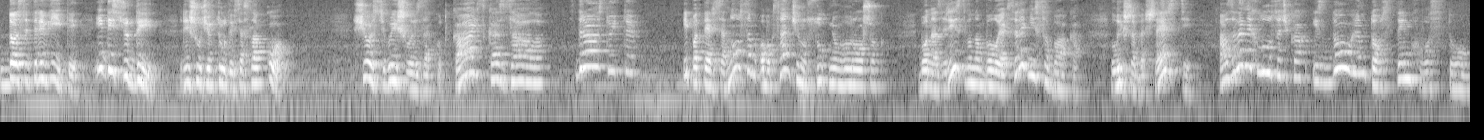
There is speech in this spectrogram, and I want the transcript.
Досить ревіти, іди сюди, рішуче втрутився Славко. Щось вийшло із-за кутка і сказала Здрастуйте. І потерся носом об Оксанчину сукню в горошок, бо на зріст воно було, як середній собака, лише без шерсті, а в зелених лусочках із довгим товстим хвостом.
